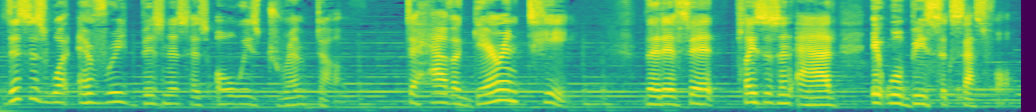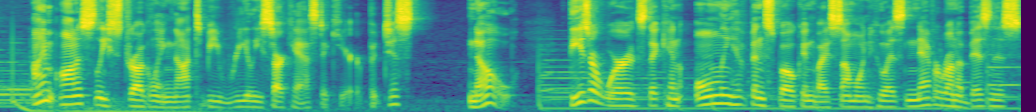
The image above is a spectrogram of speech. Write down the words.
This is what every business has always dreamt of to have a guarantee that if it places an ad, it will be successful. I'm honestly struggling not to be really sarcastic here, but just no. These are words that can only have been spoken by someone who has never run a business,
